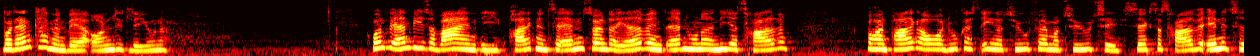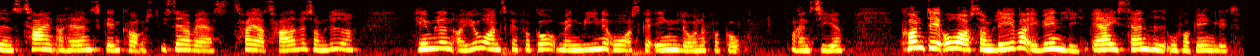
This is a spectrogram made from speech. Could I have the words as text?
Hvordan kan man være åndeligt levende? Grundtvig anviser vejen i prædikenen til anden søndag i advent 1839, hvor han prædiker over Lukas 21, 25-36, endetidens tegn og herrens genkomst, især vers 33, som lyder, Himlen og jorden skal forgå, men mine ord skal ingen lunde forgå. Og han siger, kun det ord, som lever evindeligt, er i sandhed uforgængeligt.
